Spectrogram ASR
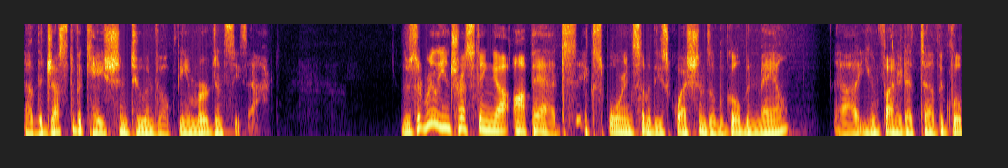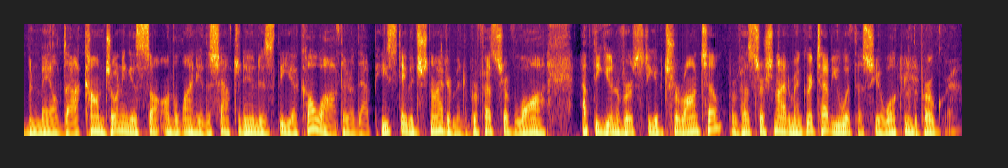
uh, the justification to invoke the Emergencies Act? There's a really interesting uh, op ed exploring some of these questions of the Globe and Mail. Uh, you can find it at uh, theglobeandmail.com. Joining us on the line here this afternoon is the uh, co author of that piece, David Schneiderman, a professor of law at the University of Toronto. Professor Schneiderman, great to have you with us You're Welcome to the program.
